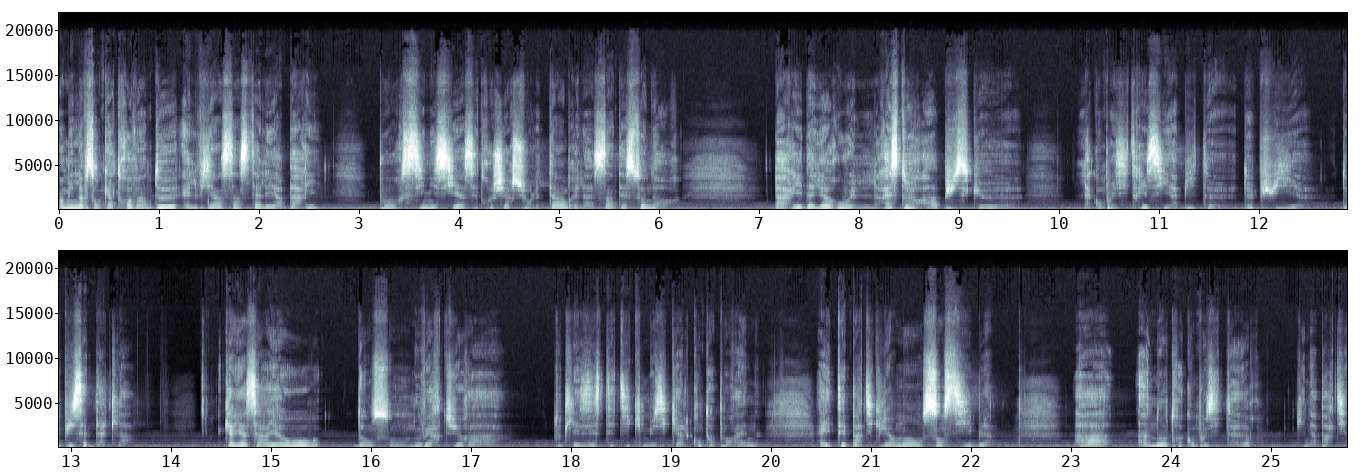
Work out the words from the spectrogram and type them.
En 1982, elle vient s'installer à Paris pour s'initier à cette recherche sur le timbre et la synthèse sonore. Paris d'ailleurs où elle restera puisque euh, la compositrice y habite euh, depuis, euh, depuis cette date-là. Kaya Sariao, dans son ouverture à toutes les esthétiques musicales contemporaines, a été particulièrement sensible à un autre compositeur qui n'appartient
